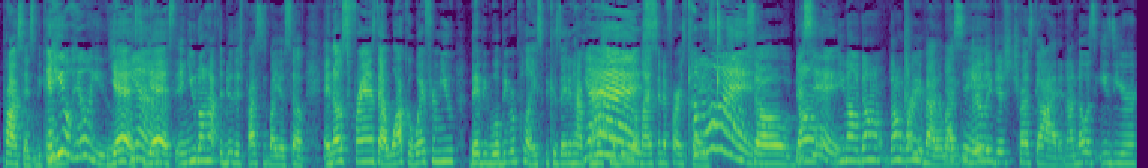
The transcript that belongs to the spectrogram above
process. Because And he'll heal you. Yes, Yeah. yes. And you don't have to do this process by yourself. And those friends that walk away from you, baby, will be replaced because they didn't have permission to be your life in the first place. Come on. So don't you know don't don't worry about it. Like it. literally just trust God. And I know it's easier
